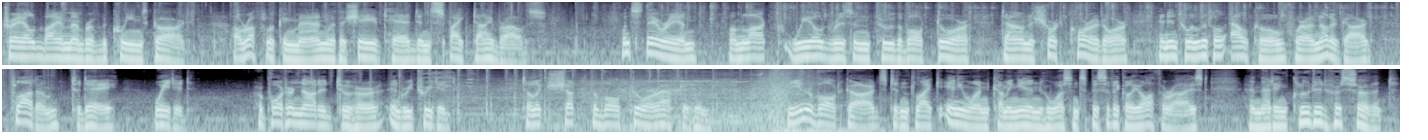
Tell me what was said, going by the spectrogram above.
trailed by a member of the Queen's Guard, a rough looking man with a shaved head and spiked eyebrows. Once they were in, Umlak wheeled Rysn through the vault door, down a short corridor, and into a little alcove where another guard, Flodham, today, waited. Her porter nodded to her and retreated. Tulik shut the vault door after him. The inner vault guards didn't like anyone coming in who wasn't specifically authorized, and that included her servant.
